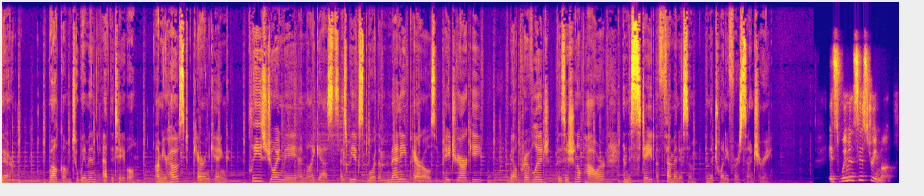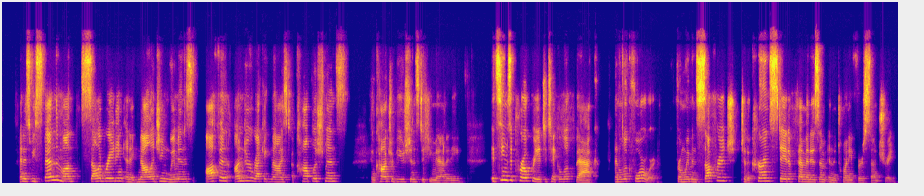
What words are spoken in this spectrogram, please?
there. Welcome to Women at the Table. I'm your host, Karen King. Please join me and my guests as we explore the many perils of patriarchy, male privilege, positional power, and the state of feminism in the 21st century. It's Women's History Month. And as we spend the month celebrating and acknowledging women's often under recognized accomplishments and contributions to humanity, it seems appropriate to take a look back and a look forward from women's suffrage to the current state of feminism in the 21st century.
